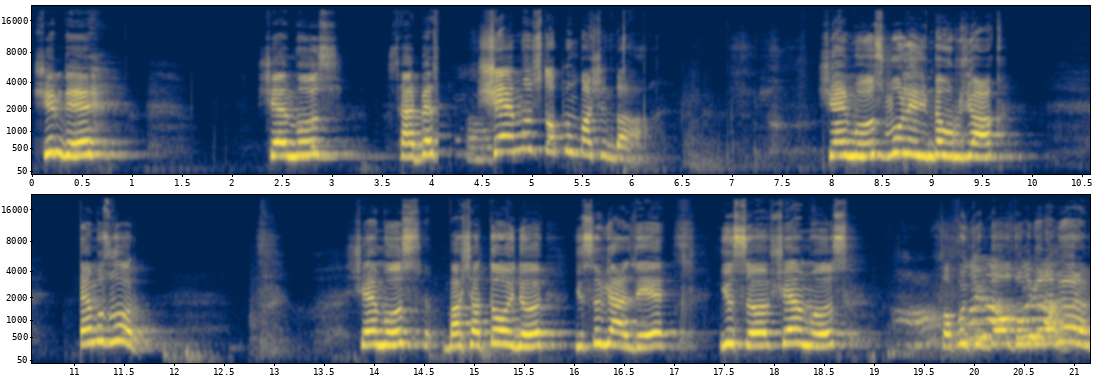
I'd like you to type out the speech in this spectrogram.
Şimdi Şemuz serbest. Şemuz topun başında. Şemuz vur elimde vuracak. Şemuz vur. Şemuz başlattı oyunu. Yusuf geldi. Yusuf, Şemuz. Topun kimde olduğunu göremiyorum.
